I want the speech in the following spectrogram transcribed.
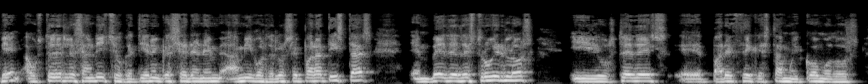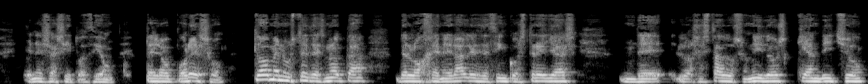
Bien, a ustedes les han dicho que tienen que ser amigos de los separatistas en vez de destruirlos y ustedes eh, parece que están muy cómodos en esa situación. Pero por eso, tomen ustedes nota de los generales de cinco estrellas de los Estados Unidos que han dicho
